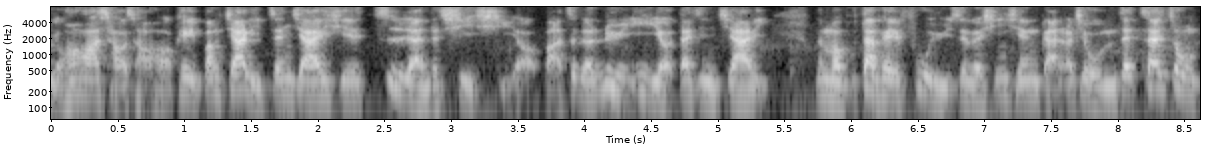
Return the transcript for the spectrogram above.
有花花草草哈，可以帮家里增加一些自然的气息哦，把这个绿意哦带进家里。那么不但可以赋予这个新鲜感，而且我们在栽种、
